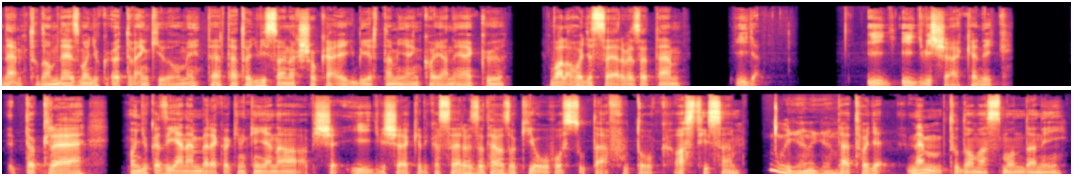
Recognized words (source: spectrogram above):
nem tudom, de ez mondjuk 50 kilométer, tehát hogy viszonylag sokáig bírtam ilyen kaja nélkül. Valahogy a szervezetem így, így, így viselkedik. Tökre mondjuk az ilyen emberek, akiknek ilyen a, így viselkedik a szervezete, azok jó hosszú távfutók, azt hiszem. Igen, igen. Tehát, hogy nem tudom azt mondani,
